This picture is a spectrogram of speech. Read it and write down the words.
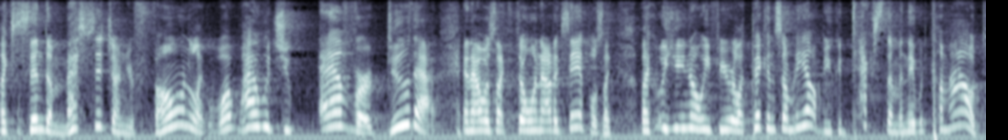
Like send a message on your phone? Like what why would you ever do that? And i was like throwing out examples. Like like oh, you know if you were like picking somebody up you could text them and they would come out.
